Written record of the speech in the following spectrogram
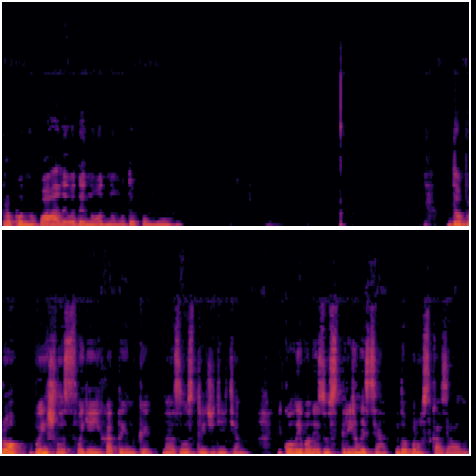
пропонували один одному допомогу. Добро вийшло з своєї хатинки назустріч дітям, і коли вони зустрілися, добро сказало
